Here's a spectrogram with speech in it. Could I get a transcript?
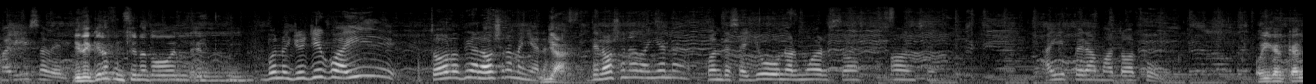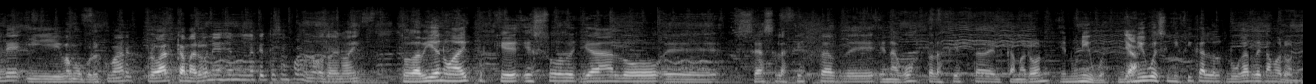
María Isabel. ¿Y de qué hora funciona todo el...? el- Bueno, yo llego ahí todos los días a las 8 de la mañana. Ya. De las 8 de la mañana, con desayuno, almuerzo, once. Ahí esperamos a todo el público. Oiga, alcalde, ¿y vamos a poder comer- probar camarones en la fiesta de San Juan o no? ¿O todavía no hay? Todavía no hay porque eso ya lo eh, se hace la fiesta de en agosto, la fiesta del camarón en Unihue. Ya. Unihue significa el lugar de camarones.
